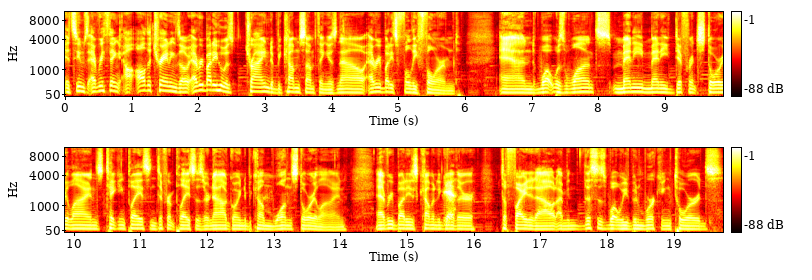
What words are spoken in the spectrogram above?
it seems everything, all all the trainings, over. Everybody who was trying to become something is now everybody's fully formed. And what was once many, many different storylines taking place in different places are now going to become one storyline. Everybody's coming together to fight it out. I mean, this is what we've been working towards.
